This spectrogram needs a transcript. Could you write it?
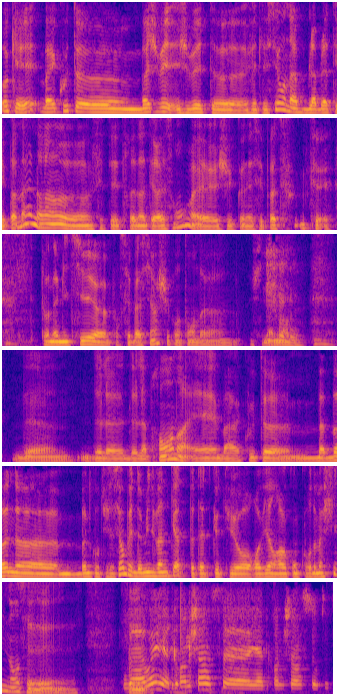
Ok, bah écoute, euh, bah je vais, je vais te, je vais te laisser. On a blablaté pas mal, hein, euh, c'était très intéressant. Euh, je connaissais pas toute ton amitié euh, pour Sébastien. Je suis content de, finalement de, de, de, l'apprendre. Et bah écoute, euh, bah, bonne, euh, bonne continuation. Puis 2024, peut-être que tu reviendras au concours de machine, non? C'est, Bah ouais, il y a de grandes chances. euh, Il y a de grandes chances, surtout que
